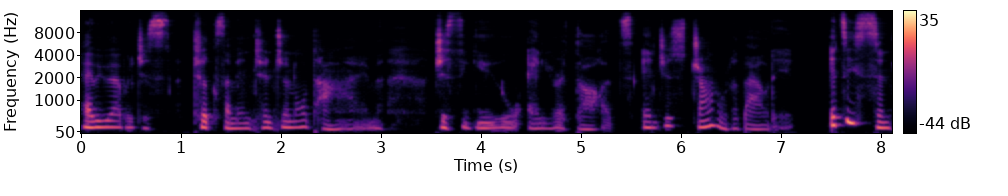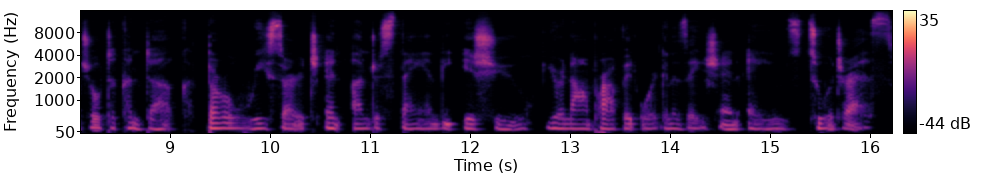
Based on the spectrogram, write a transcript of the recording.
Have you ever just took some intentional time, just you and your thoughts, and just journaled about it? It's essential to conduct thorough research and understand the issue your nonprofit organization aims to address.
